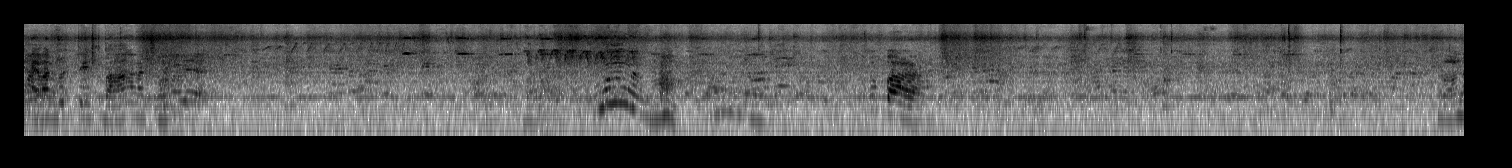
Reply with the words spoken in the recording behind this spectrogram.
మా ఇవన్నీ కూడా టేస్ట్ బాగా నచ్చింది మ్మ్. సూపర్ బాగుంది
